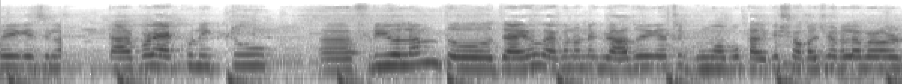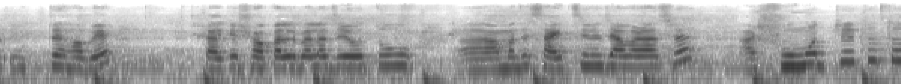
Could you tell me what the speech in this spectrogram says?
হয়ে গেছিলাম। তারপরে এখন একটু ফ্রি হলাম। তো যাই হোক, এখন অনেক রাত হয়ে গেছে, ঘুমাবো। কালকে সকাল সকাল আবার উঠতে হবে। কালকে সকালবেলা যেহেতু আমাদের সাইট সিনে যাওয়ার আছে। আর সমুদ্রেতে তো তো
